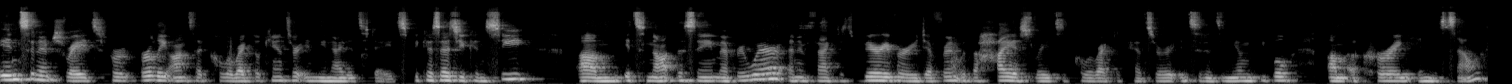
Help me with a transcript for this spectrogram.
incidence rates for early onset colorectal cancer in the United States. Because as you can see, um, it's not the same everywhere. And in fact, it's very, very different with the highest rates of colorectal cancer incidence in young people um, occurring in the South,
